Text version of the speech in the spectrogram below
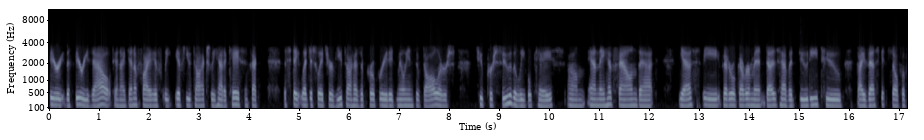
theory, the theories out, and identify if if Utah actually had a case. In fact, the state legislature of Utah has appropriated millions of dollars to pursue the legal case, um, and they have found that yes, the federal government does have a duty to divest itself of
